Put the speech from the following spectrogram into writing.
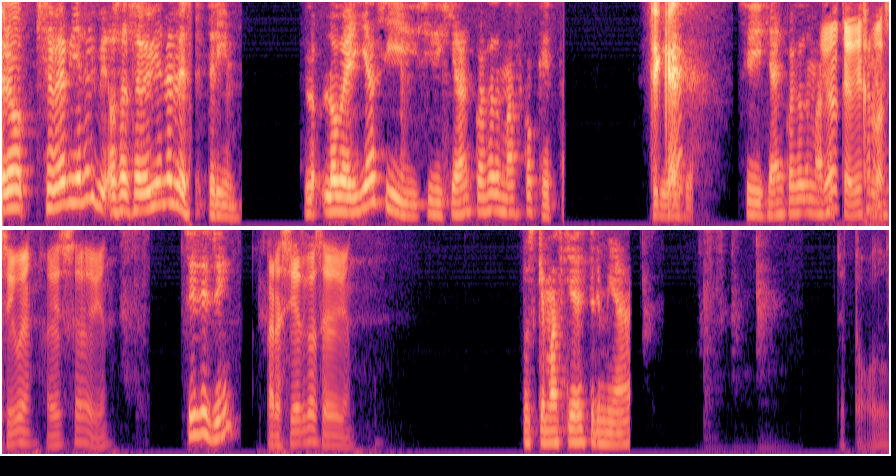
Pero se ve bien el, o sea, se ve bien el stream. Lo, lo vería si, si dijeran cosas más coquetas. ¿Sí qué? Si dijeran cosas más. Yo creo que déjalo así, güey. Eso se ve bien. Sí, sí, sí. Para riesgo se ve bien. Pues, ¿qué más quieres streamear? De todo.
